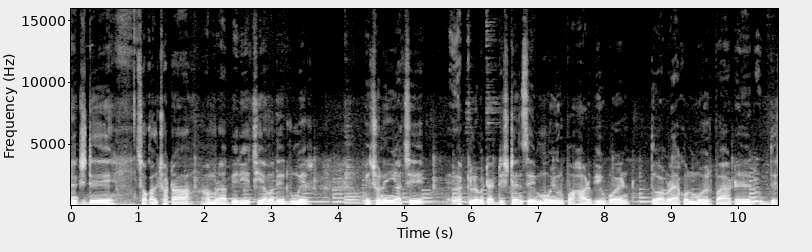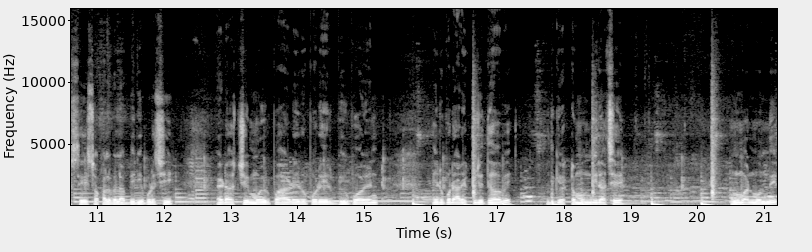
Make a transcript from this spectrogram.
নেক্সট ডে সকাল ছটা, আমরা বেরিয়েছি, আমাদের রুমের পেছনেই আছে, এক কিলোমিটার ডিস্টেন্সে ময়ূর পাহাড় ভিউ পয়েন্ট তো আমরা এখন ময়ূর পাহাড়ের উদ্দেশ্যে সকালবেলা বেরিয়ে পড়েছি। এটা হচ্ছে ময়ূর পাহাড়ের উপরের ভিউ পয়েন্ট এর উপরে আরেকটু যেতে হবে। ওদিকে একটা মন্দির আছে, হনুমান মন্দির।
